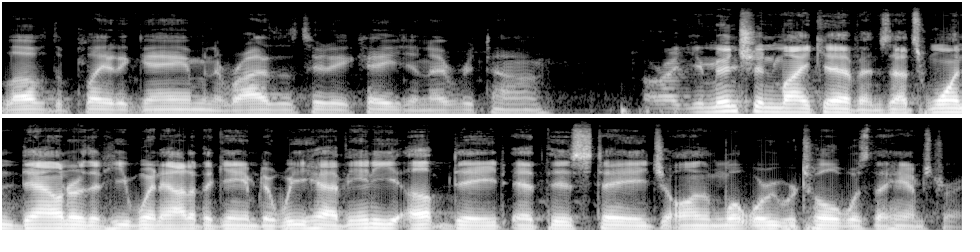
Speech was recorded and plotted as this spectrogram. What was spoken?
Loves to play the game and it rises to the occasion every time. All right, you mentioned Mike Evans. That's one downer that he went out of the game. Do we have any update at this stage on what we were told was the hamstring?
